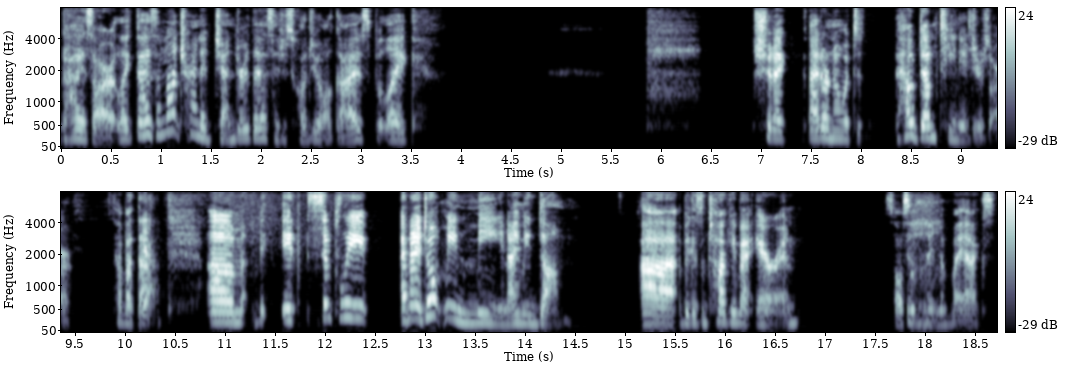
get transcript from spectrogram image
guys are. Like, guys, I'm not trying to gender this. I just called you all guys, but like should I I don't know what to how dumb teenagers are. How about that? Yeah. Um it simply and I don't mean mean, I mean dumb. Uh because I'm talking about Aaron. It's also the name of my ex.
